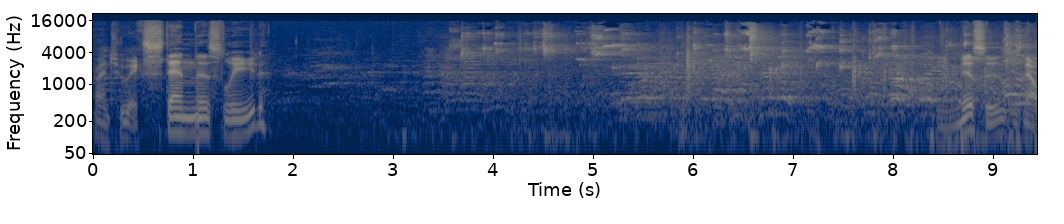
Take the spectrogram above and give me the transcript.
trying to extend this lead. Misses. He's now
